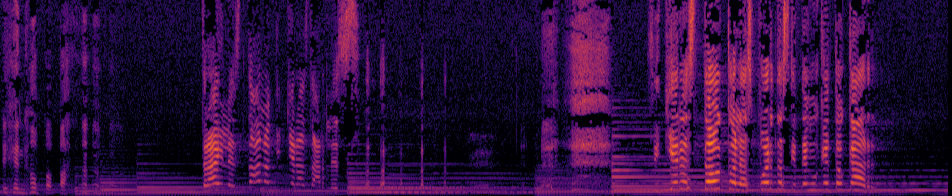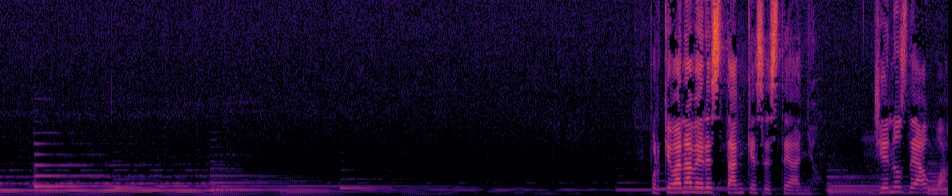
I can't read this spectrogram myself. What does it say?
Dije, no, papá. Tráeles todo lo que quieras darles. si quieres, toco las puertas que tengo que tocar. Porque van a haber estanques este año, llenos de agua.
